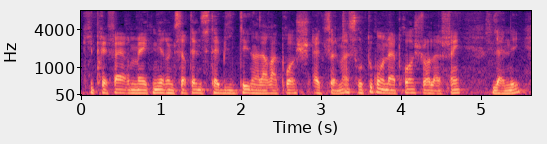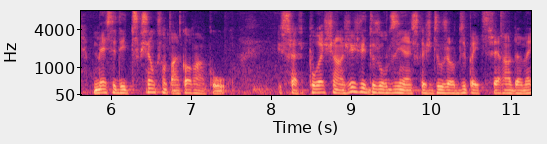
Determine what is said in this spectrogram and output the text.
qui préfèrent maintenir une certaine stabilité dans leur approche actuellement, surtout qu'on approche vers la fin de l'année, mais c'est des discussions qui sont encore en cours ça pourrait changer. Je l'ai toujours dit, hein, ce que je dis aujourd'hui peut être différent demain.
